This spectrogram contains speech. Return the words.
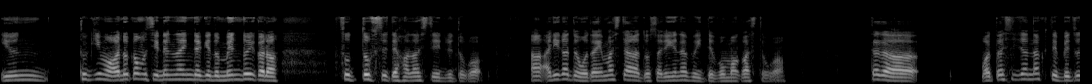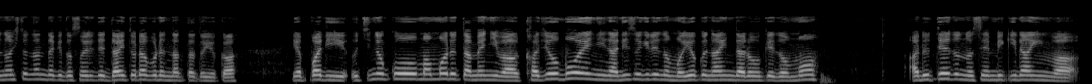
言う時もあるかもしれないんだけど、めんどいから、そっと伏せて話しているとか、あ、ありがとうございましたとさりげなく言ってごまかすとか。ただ、私じゃなくて別の人なんだけど、それで大トラブルになったというか、やっぱりうちの子を守るためには過剰防衛になりすぎるのも良くないんだろうけども、ある程度の線引きラインは、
